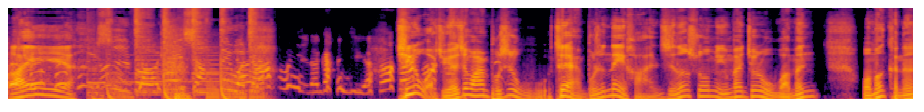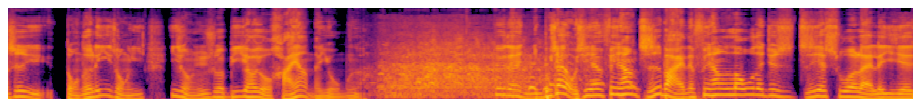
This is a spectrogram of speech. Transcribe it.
哎呀，是否还想对我找？其实我觉得这玩意儿不是污，这也不是内涵，只能说明白就是我们我们可能是懂得了一种一种就是说比较有涵养的幽默，对不对？你不像有些人非常直白的、非常 low 的，就是直接说来了一些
